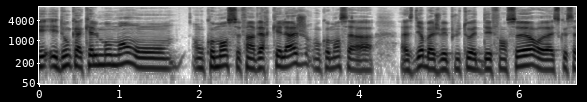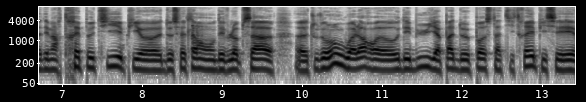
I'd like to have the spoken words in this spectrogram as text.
et, donc, à quel moment on, commence, enfin, vers quel âge on commence à, se dire, bah, je vais plutôt être défenseur euh, Est-ce que ça démarre très petit et puis euh, de ce fait-là, on développe ça euh, tout au long Ou alors, au début, il n'y a pas de poste attitré et puis c'est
